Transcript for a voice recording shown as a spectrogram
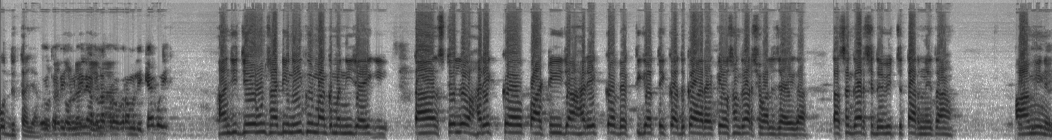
ਉਹ ਦਿੱਤਾ ਜਾਵੇ। ਤੁਹਾਡੀ ਯੂਨੀਅਨ ਨੇ ਅਗਲਾ ਪ੍ਰੋਗਰਾਮ ਲਿਖਿਆ ਕੋਈ? ਹਾਂਜੀ ਜੇ ਹੁਣ ਸਾਡੀ ਨਹੀਂ ਕੋਈ ਮੰਗ ਮੰਨੀ ਜਾਏਗੀ ਤਾਂ ਸਟਿਲ ਹਰ ਇੱਕ ਪਾਰਟੀ ਜਾਂ ਹਰ ਇੱਕ ਵਿਅਕਤੀਗਤ ਇੱਕ ਅਧਿਕਾਰ ਹੈ ਕਿ ਉਹ ਸੰਘਰਸ਼ ਵੱਲ ਜਾਏਗਾ। ਤਾਂ ਸੰਘਰਸ਼ ਦੇ ਵਿੱਚ ਧਰਨੇ ਤਾਂ ਆਮ ਹੀ ਨੇ ਜੀ।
